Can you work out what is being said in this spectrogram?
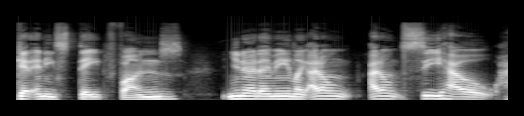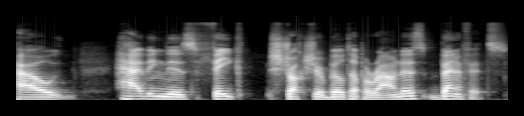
get any state funds. You know what I mean? Like I don't I don't see how how having this fake structure built up around us benefits.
